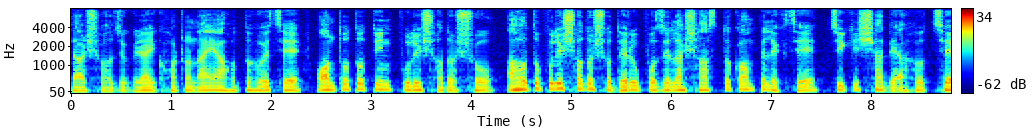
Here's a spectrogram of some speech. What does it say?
তার সহযোগীরা। এই ঘটনায় আহত হয়েছে অন্তত তিন পুলিশ সদস্য। আহত পুলিশ সদস্যদের উপজেলা স্বাস্থ্য কমপ্লেক্সে চিকিৎসা দেয়া হচ্ছে।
